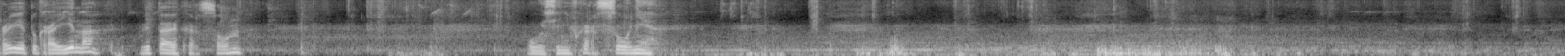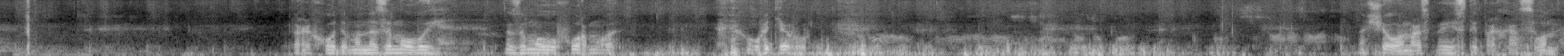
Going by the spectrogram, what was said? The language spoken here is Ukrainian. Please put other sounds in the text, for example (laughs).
Привіт, Україна! Вітаю Херсон. Осінь в Херсоні. Переходимо на зимовий, на зимову форму (laughs) одягу. На що вам розповісти про Херсон?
